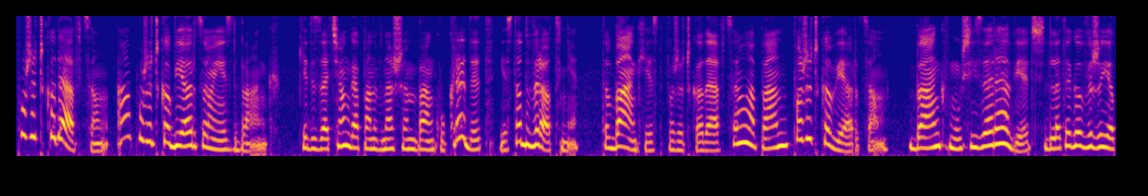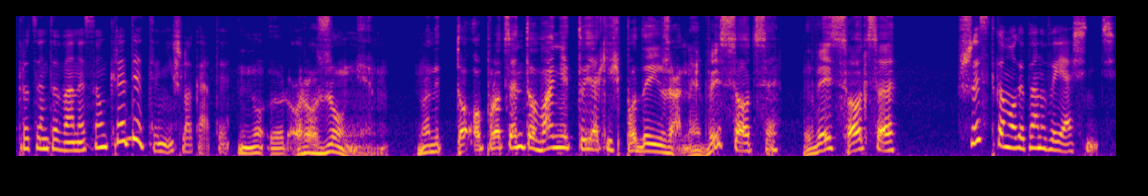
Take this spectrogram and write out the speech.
pożyczkodawcą, a pożyczkobiorcą jest bank. Kiedy zaciąga pan w naszym banku kredyt, jest odwrotnie. To bank jest pożyczkodawcą, a pan pożyczkobiorcą. Bank musi zarabiać, dlatego wyżej oprocentowane są kredyty niż lokaty. No, rozumiem. No ale to oprocentowanie to jakieś podejrzane. Wysoce, wysoce. Wszystko mogę panu wyjaśnić.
